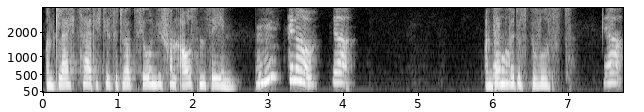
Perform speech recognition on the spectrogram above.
und gleichzeitig die Situation wie von außen sehen. Mhm, genau, ja. Und dann ja. wird es bewusst. Ja.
